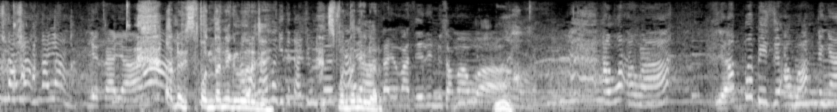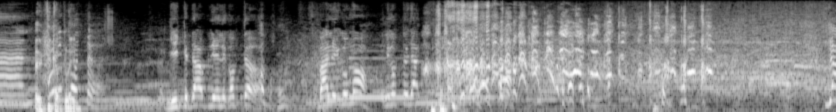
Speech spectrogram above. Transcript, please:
Sayang, sayang. Ya sayang. Aduh, spontannya keluar je. lama kita tak jumpa. Spontannya sayang. keluar. Saya masih rindu sama awak. Uh, Awak, awak. Ya. Apa beza awak dengan Eh, Harry play. Potter? Pergi kedai beli helikopter. Balik rumah, helikopter jatuh. Ya,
